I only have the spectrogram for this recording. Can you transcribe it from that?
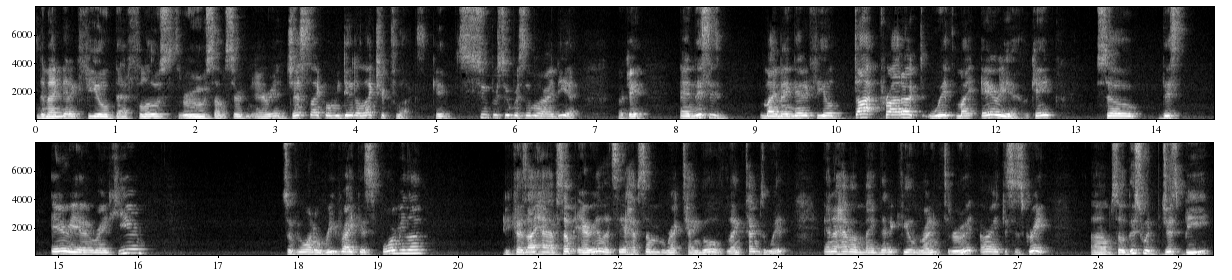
the magnetic field that flows through some certain area, just like when we did electric flux. Okay, super, super similar idea. Okay, and this is my magnetic field dot product with my area. Okay, so this area right here. So if we want to rewrite this formula, because I have some area, let's say I have some rectangle of length times width, and I have a magnetic field running through it. All right, this is great. Um, so this would just be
